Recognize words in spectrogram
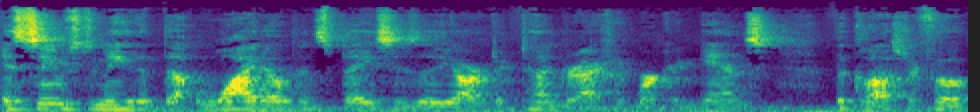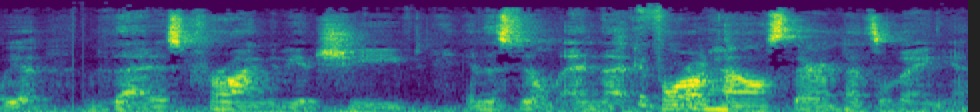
It seems to me that the wide open spaces of the Arctic tundra actually work against the claustrophobia that is trying to be achieved in this film. And that farmhouse there in Pennsylvania,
